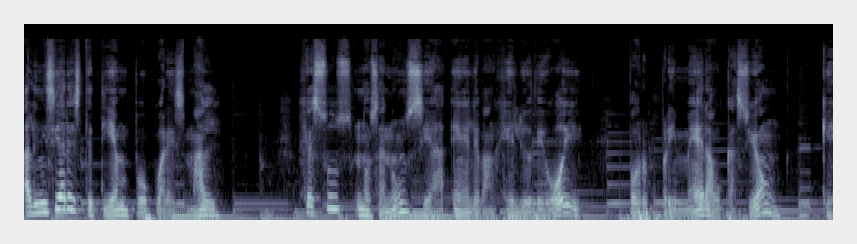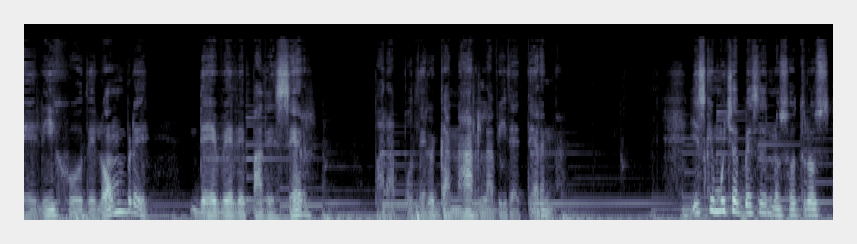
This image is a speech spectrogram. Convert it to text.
Al iniciar este tiempo cuaresmal, Jesús nos anuncia en el Evangelio de hoy, por primera ocasión, que el Hijo del Hombre debe de padecer para poder ganar la vida eterna. Y es que muchas veces nosotros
